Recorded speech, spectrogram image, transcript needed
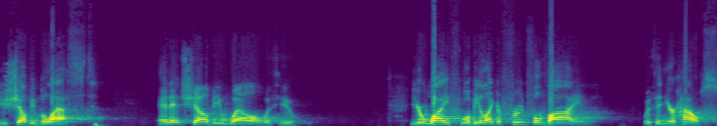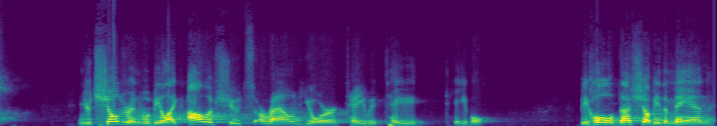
You shall be blessed, and it shall be well with you. Your wife will be like a fruitful vine within your house, and your children will be like olive shoots around your ta- ta- table. Behold, thus shall be the man,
